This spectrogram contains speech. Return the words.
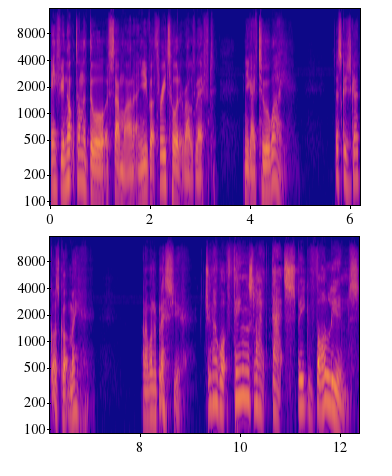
if you knocked on the door of someone and you've got three toilet rolls left and you gave two away, just because you go, God's got me and I want to bless you. Do you know what? Things like that speak volumes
